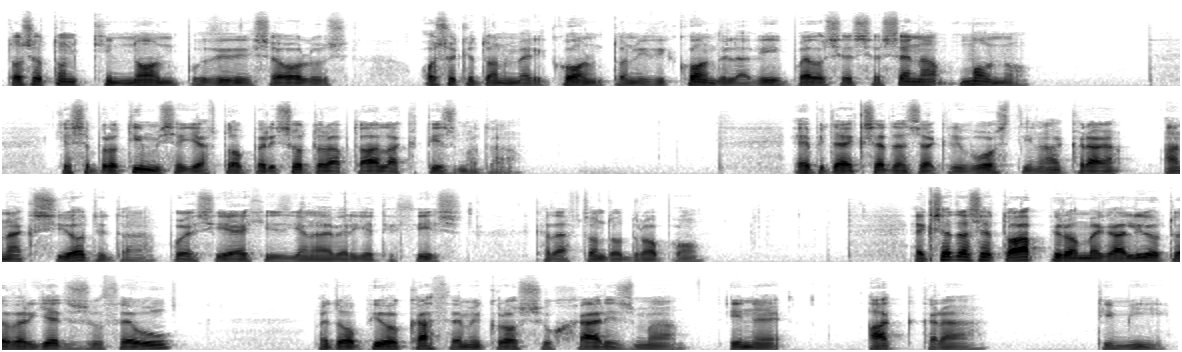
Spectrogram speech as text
τόσο των κοινών που δίδει σε όλους, όσο και των μερικών, των ειδικών δηλαδή, που έδωσε σε σένα μόνο και σε προτίμησε γι' αυτό περισσότερο από τα άλλα κτίσματα. Έπειτα εξέταζε ακριβώς την άκρα αναξιότητα που εσύ έχεις για να ευεργετηθείς κατά αυτόν τον τρόπο. Εξέτασε το άπειρο μεγαλείο του ευεργέτη σου Θεού, με το οποίο κάθε μικρό σου χάρισμα είναι άκρα τιμή.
